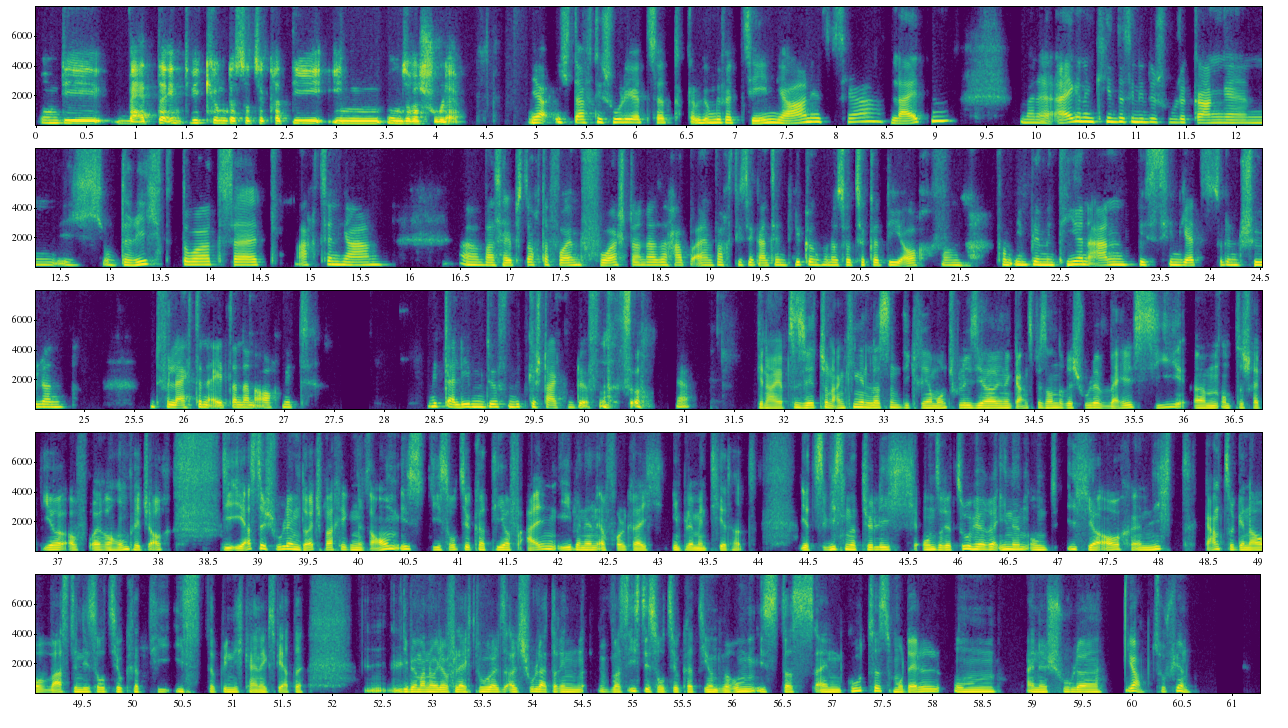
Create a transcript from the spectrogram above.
um die Weiterentwicklung der Soziokratie in unserer Schule. Ja, ich darf die Schule jetzt seit, glaube ich, ungefähr zehn Jahren jetzt her leiten. Meine eigenen Kinder sind in die Schule gegangen. Ich unterrichte dort seit 18 Jahren, äh, war selbst auch davor im Vorstand, also habe einfach diese ganze Entwicklung von der Soziokratie auch von, vom Implementieren an bis hin jetzt zu den Schülern und vielleicht den Eltern dann auch mit miterleben dürfen, mitgestalten dürfen. So. Genau, ihr habt es jetzt schon anklingen lassen, die Creamont-Schule ist ja eine ganz besondere Schule, weil sie, ähm, und das schreibt ihr auf eurer Homepage auch, die erste Schule im deutschsprachigen Raum ist, die Soziokratie auf allen Ebenen erfolgreich implementiert hat. Jetzt wissen natürlich unsere ZuhörerInnen und ich ja auch nicht ganz so genau, was denn die Soziokratie ist. Da bin ich kein Experte. Liebe Manuela, vielleicht du als, als Schulleiterin, was ist die Soziokratie und warum ist das ein gutes Modell, um eine Schule ja, zu führen?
